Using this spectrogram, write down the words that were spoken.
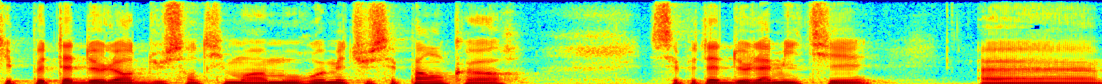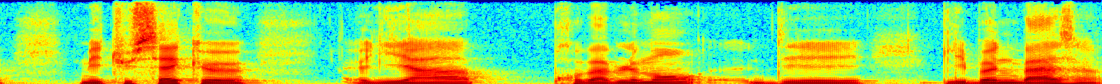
qui est peut-être de l'ordre du sentiment amoureux, mais tu sais pas encore. C'est peut-être de l'amitié, euh, mais tu sais que il y a probablement des les bonnes bases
